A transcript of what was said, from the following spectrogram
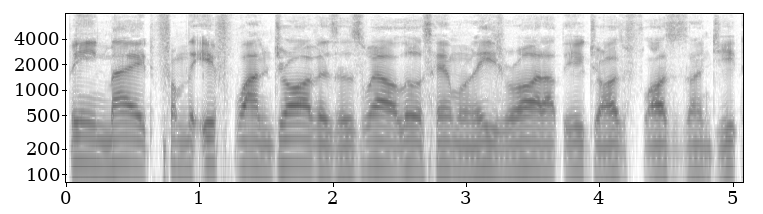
being made from the F1 drivers as well. Lewis Hamilton, he's right up there, he drives, flies his own jet.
